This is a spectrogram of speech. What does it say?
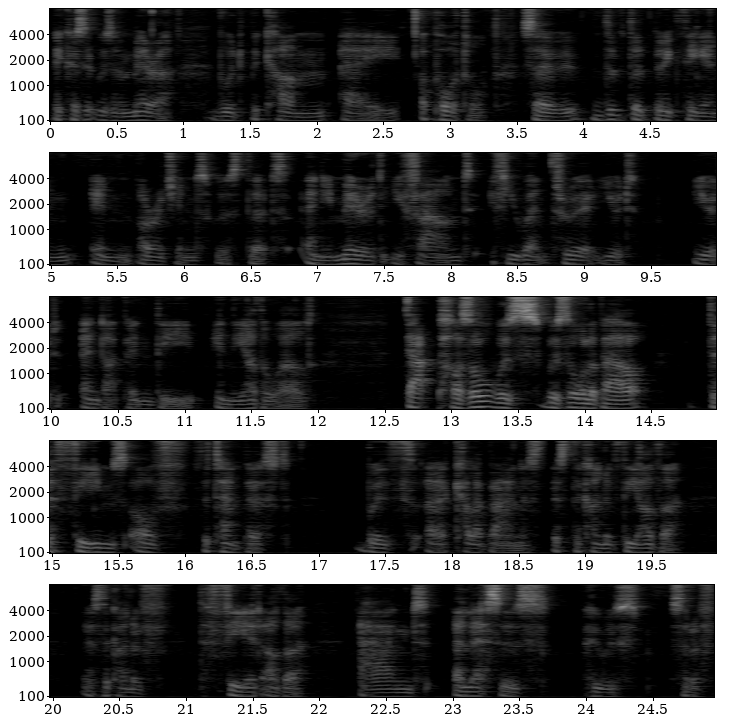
because it was a mirror, would become a, a portal. So the, the big thing in, in Origins was that any mirror that you found, if you went through it, you'd you'd end up in the in the other world. That puzzle was was all about the themes of the Tempest, with uh, Caliban as, as the kind of the other, as the kind of the feared other, and Alessa's, who was sort of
